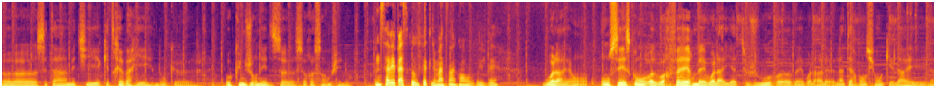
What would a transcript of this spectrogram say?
Euh, c'est un métier qui est très varié, donc aucune journée ne se, se ressemble chez nous. Vous ne savez pas ce que vous faites le matin quand vous vous levez? Voilà, on, on sait ce qu'on va devoir faire, mais voilà, il y a toujours euh, ben, voilà, l'intervention qui est là, et là,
